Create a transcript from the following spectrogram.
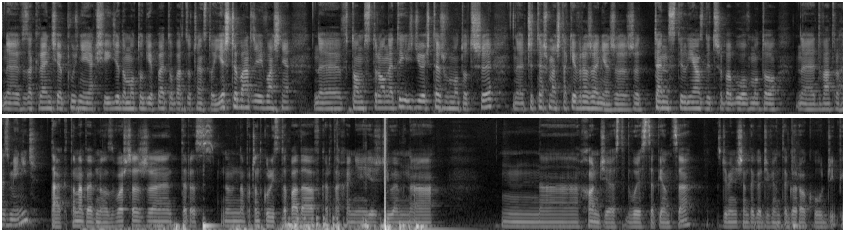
w zakręcie. Później jak się idzie do MotoGP, to bardzo często jeszcze bardziej właśnie e, w tą stronę. Ty jeździłeś też w Moto3. E, czy też masz takie wrażenie, że, że ten styl jazdy trzeba było w Moto2 trochę zmienić? Tak, to na pewno. Zwłaszcza, że teraz no, na początku listopada w Kartagenie jeździłem na na Hondzie 125 z 99 roku GP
